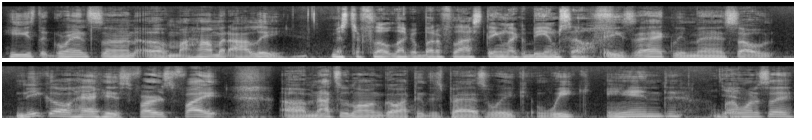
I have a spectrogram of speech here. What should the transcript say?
He's the grandson of Muhammad Ali. Mr. Float like a butterfly, sting like a bee himself. Exactly, man. So Nico had his first fight um, not too long ago. I think this past week, weekend. Yeah. I want to say,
